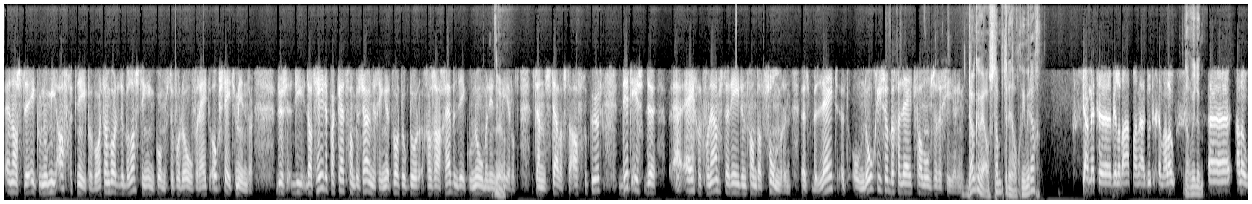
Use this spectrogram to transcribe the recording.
En als de economie afgeknepen wordt, dan worden de belastinginkomsten voor de overheid ook steeds minder. Dus die, dat hele pakket van bezuinigingen, het wordt ook door gezaghebbende economen in de wereld ten stelligste afgekeurd. Dit is de eh, eigenlijk voornaamste reden van dat somberen. Het beleid, het onlogische begeleid van onze regering. Dank u wel, Stand.nl, goedemiddag. Ja, met eh, Willem Aapman uit Doetinchem. Hallo. Dag Willem. Eh, hallo.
